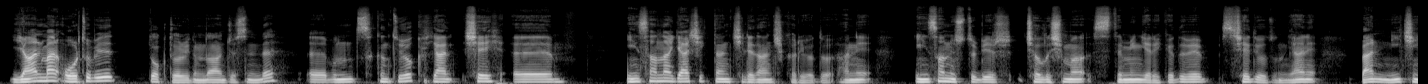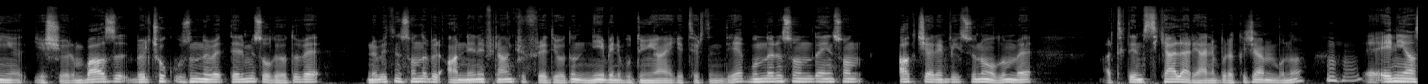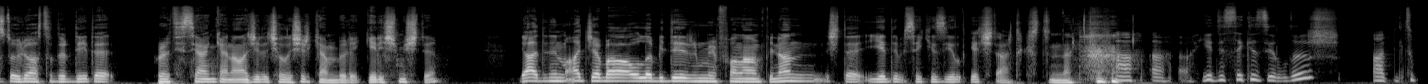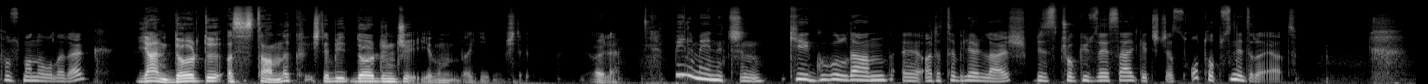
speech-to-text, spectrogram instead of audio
Yani ben ortopedi doktoruydum daha öncesinde. E, bunun sıkıntı yok. Yani şey e, insanlar gerçekten çileden çıkarıyordu. Hani insanüstü bir çalışma sistemin gerekiyordu ve şey diyordun yani ben niçin yaşıyorum? Bazı böyle çok uzun nöbetlerimiz oluyordu ve nöbetin sonunda bir annene falan küfür ediyordun. Niye beni bu dünyaya getirdin diye. Bunların sonunda en son akciğer enfeksiyonu oldum ve artık dedim sikerler yani bırakacağım bunu. Hı hı. Ee, en iyi hasta ölü hastadır diye de pratisyenken acile çalışırken böyle gelişmişti. Ya dedim acaba olabilir mi falan filan işte 7-8 yıl geçti artık üstünden. ah ah ah 7-8 yıldır adli tıp uzmanı olarak. Yani dördü asistanlık işte bir dördüncü yılında gibi işte öyle. Bilmeyen için ki Google'dan e, aratabilirler. Biz çok yüzeysel geçeceğiz. Otopsi nedir hayatım?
